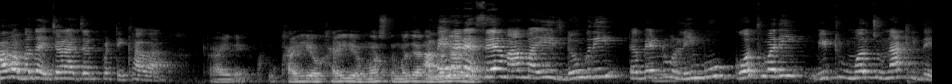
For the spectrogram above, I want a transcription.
હાલો બધાય ચણા ચટપટી ખાવા. કાઈ નહીં. ખાઈ લ્યો ખાઈ લ્યો મસ્ત મજાનું અમે હે ને સેમ આમાં ઈ જ ડુંગળી ટમેટું લીંબુ કોથમરી મીઠું મરચું નાખી દે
